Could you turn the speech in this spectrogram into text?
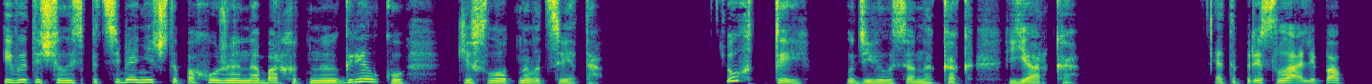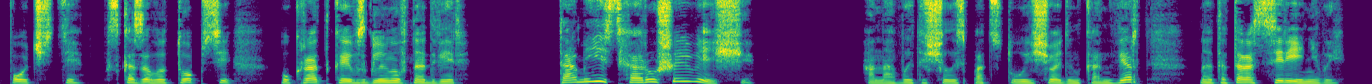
и вытащила из-под себя нечто похожее на бархатную грелку кислотного цвета. «Ух ты!» — удивилась она, как ярко. «Это прислали по почте», — сказала Топси, украдкой взглянув на дверь. «Там есть хорошие вещи». Она вытащила из-под стула еще один конверт, на этот раз сиреневый.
